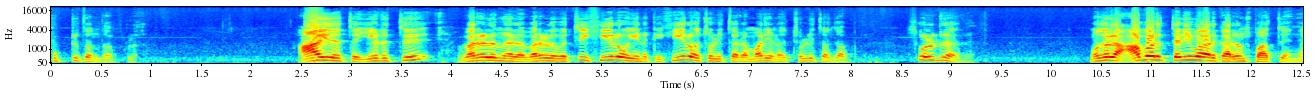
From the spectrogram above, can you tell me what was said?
புட்டு தந்தாப்புல. ஆயுதத்தை எடுத்து விரல் மேலே விரல் வச்சு ஹீரோ எனக்கு ஹீரோ சொல்லித்தர மாதிரி எனக்கு சொல்லி தந்தாப்பு சொல்கிறாரு முதல்ல அவர் தெளிவாக இருக்காருன்னு பார்த்துங்க.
